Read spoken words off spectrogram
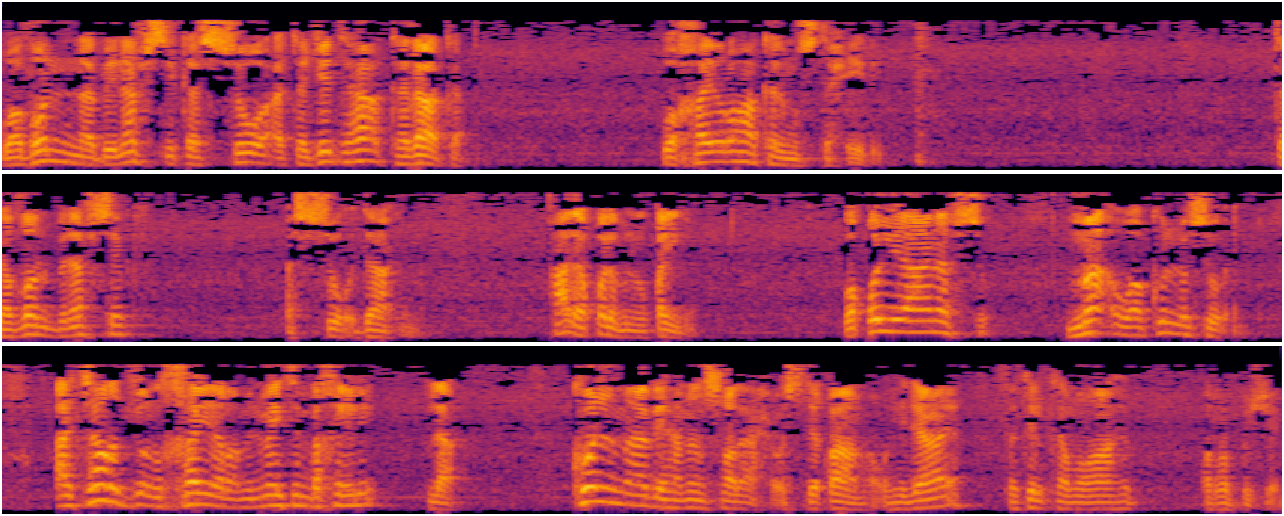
وظن بنفسك السوء تجدها كذاك وخيرها كالمستحيل. تظن بنفسك السوء دائما. هذا يقول ابن القيم. وقل يا نفس مأوى كل سوء. أترجو الخير من ميت بخيل؟ لا. كل ما بها من صلاح واستقامة وهداية فتلك مواهب الرب الجليل.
